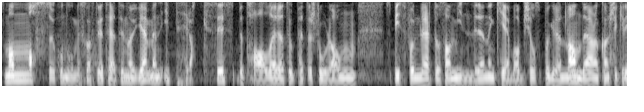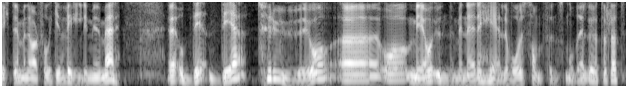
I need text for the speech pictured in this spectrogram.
Som har masse økonomisk aktivitet i Norge, men i praksis betaler Jeg tror Petter Stordalen spissformulerte og sa mindre enn en kebabkiosk på Grønland. Det er nok kanskje ikke riktig, men i hvert fall ikke veldig mye mer. Eh, og det, det truer jo uh, med å underminere hele vår samfunnsmodell, rett og slett.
